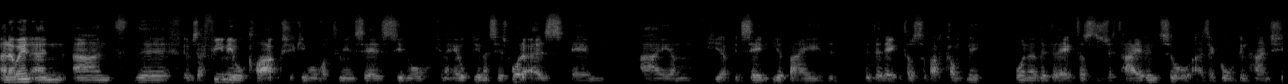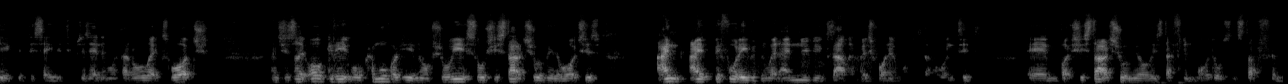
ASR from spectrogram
And I went in, and the it was a female clerk. She came over to me and says, "You know, can I help you?" And I says, "What it is? Um, I am here. I've been sent here by the, the directors of our company. One of the directors is retiring, so as a golden handshake, they decided to present him with a Rolex watch." And she's like, "Oh, great! Well, come over here and I'll show you." So she started showing me the watches. And I before I even went, I knew exactly which one it was that I wanted. Um, but she started showing me all these different models and stuff and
